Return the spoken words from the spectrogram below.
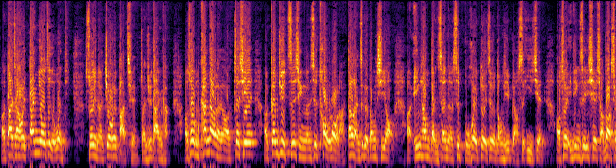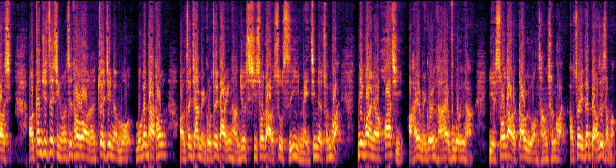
啊？大家会担忧这个问题，所以呢就会把钱转去大银行啊。所以我们看到了哦，这些啊，根据知情人士透露了，当然这个东西哦啊，银行本身呢是不会对这个东西表示意见啊，所以一定是一些小道消息啊。根据知情人士透露呢，最近的摩摩根大通啊，这家美国最大的银行就吸收到了数十亿美金的存款，另外呢，花旗啊，还有美国银行，还有富国银行也收到了高于往常的存款啊，所以这表示什么？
